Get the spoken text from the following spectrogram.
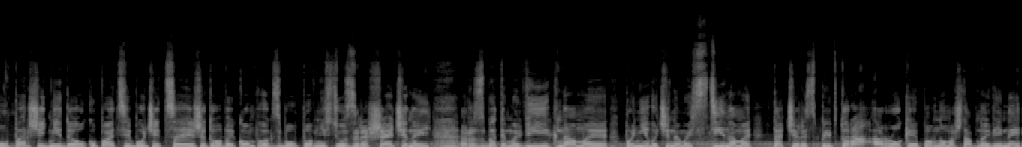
У перші дні деокупації Бучі цей житловий комплекс був повністю зрешечений, розбитими вікнами, понівеченими стінами. Та через півтора роки повномасштабної війни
